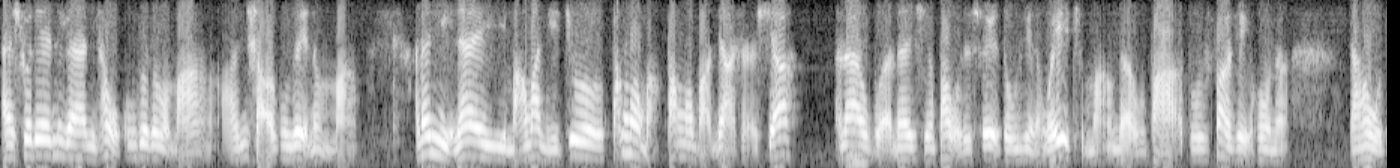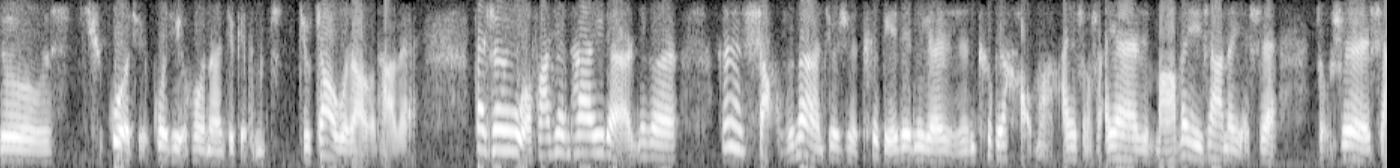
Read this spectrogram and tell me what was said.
哎，说的那个，你看我工作那么忙啊，你嫂子工作也那么忙，那你呢？你忙吧，你就帮帮吧，帮帮吧那样事儿。行，那我呢？行，把我的所有东西呢，我也挺忙的，我把都放下以后呢，然后我就去过去，过去以后呢，就给他们就照顾照顾他呗。但是我发现他有点那个，跟嫂子呢，就是特别的那个人特别好嘛。哎呀，总是哎呀麻烦一下呢，也是总是想。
